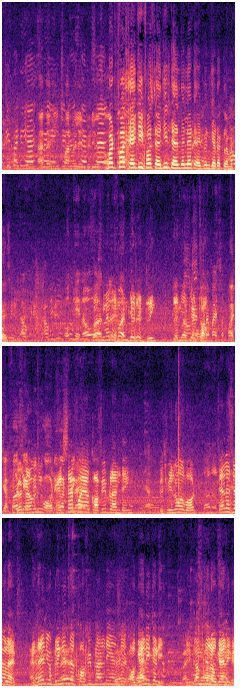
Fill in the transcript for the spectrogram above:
everybody else and will then each one will introduce. Themselves. But first, Edgy, first Edgy tell. They let Edwin get acclimatized. Okay, okay. okay now uh, first let Edwin get a drink then you can what talk. am I supposed You're first Edwin, you order Except for your coffee planting, Yeah. which we know about, tell us your life. And then you bring in the coffee planting as a- organically. It comes in organically.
